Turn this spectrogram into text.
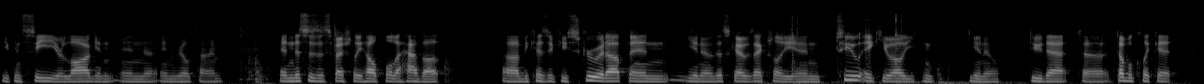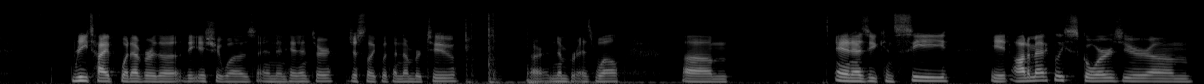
you can see your log in in uh, in real time, and this is especially helpful to have up uh, because if you screw it up and you know this guy was actually in two AQL, you can you know do that, uh, double click it, retype whatever the the issue was, and then hit enter, just like with the number two or number as well. Um, and as you can see, it automatically scores your um,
